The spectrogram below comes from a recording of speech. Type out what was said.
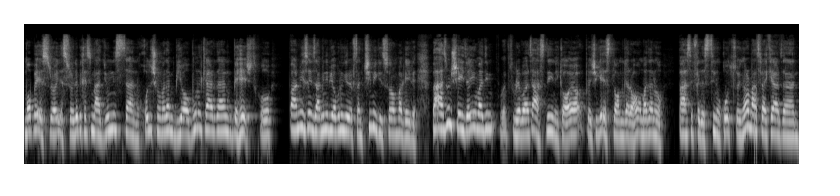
ما به اسرائیل اسرائیل به کسی مدیون نیستن. خودشون اومدن بیابونو کردن بهشت خب؟ و همین زمین بیابونو گرفتن. چی میگید سلام و غیره. و از اون شیدایی اومدیم روایت اصلی اینه که آیا به شکل اسلامگراها اومدن و بحث فلسطین و قدس و اینا رو مطرح کردن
